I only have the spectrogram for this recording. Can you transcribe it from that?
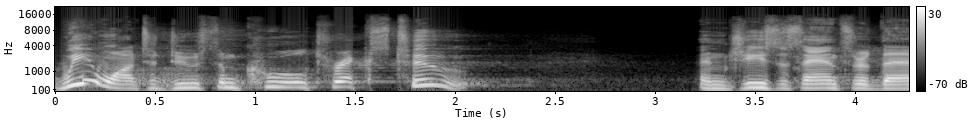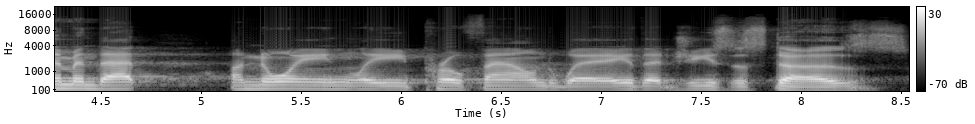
we want to do some cool tricks too. And Jesus answered them in that annoyingly profound way that Jesus does.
